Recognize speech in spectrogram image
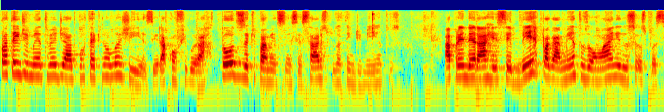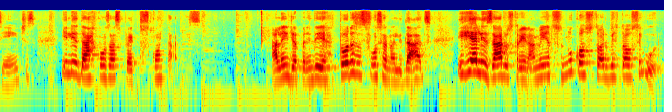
para o atendimento mediado por tecnologias. Irá configurar todos os equipamentos necessários para os atendimentos, aprenderá a receber pagamentos online dos seus pacientes e lidar com os aspectos contábeis. Além de aprender todas as funcionalidades e realizar os treinamentos no consultório virtual seguro,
